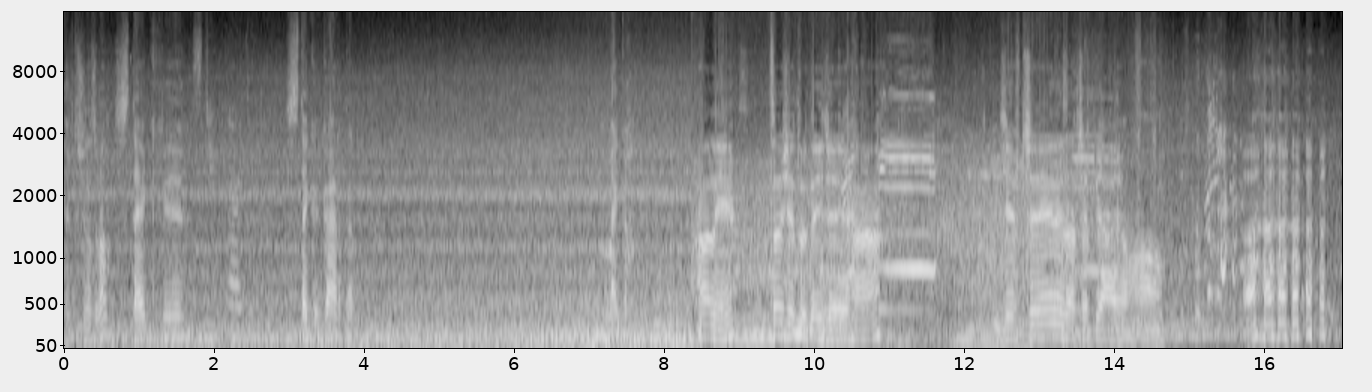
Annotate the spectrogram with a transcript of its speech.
jak to się nazywa? Steak, e, Steak Garden. Mega. Oli, co się tutaj dzieje, ha? Dziewczyny zaczepiają, o.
